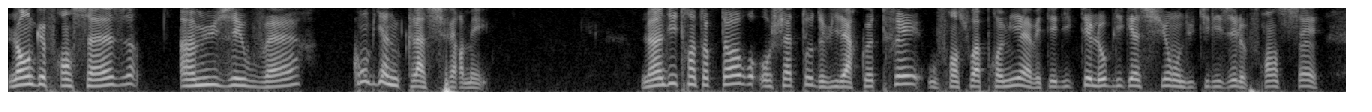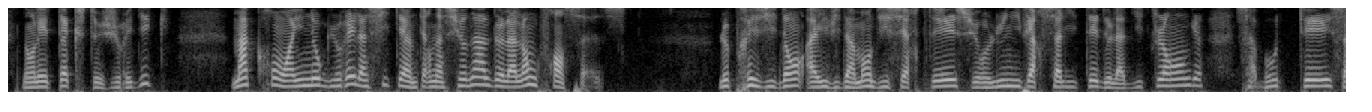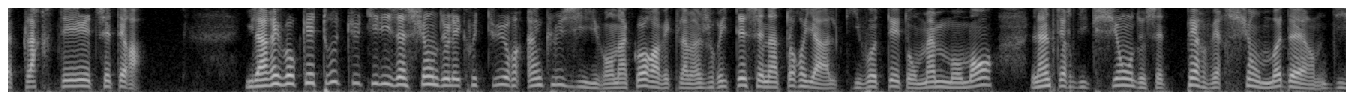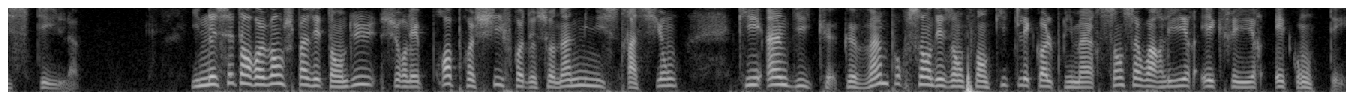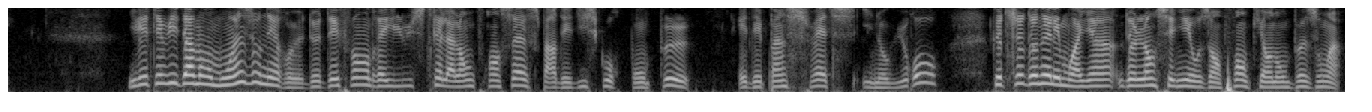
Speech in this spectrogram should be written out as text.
Langue française, un musée ouvert, combien de classes fermées? Lundi 30 octobre, au château de Villers-Cotterêts, où François Ier avait édicté l'obligation d'utiliser le français dans les textes juridiques, Macron a inauguré la Cité internationale de la langue française. Le président a évidemment disserté sur l'universalité de la dite langue, sa beauté, sa clarté, etc. Il a révoqué toute utilisation de l'écriture inclusive en accord avec la majorité sénatoriale qui votait au même moment l'interdiction de cette perversion moderne, disent-ils. Il ne s'est en revanche pas étendu sur les propres chiffres de son administration qui indiquent que 20% des enfants quittent l'école primaire sans savoir lire, écrire et compter. Il est évidemment moins onéreux de défendre et illustrer la langue française par des discours pompeux et des pince-fesses inauguraux que de se donner les moyens de l'enseigner aux enfants qui en ont besoin.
